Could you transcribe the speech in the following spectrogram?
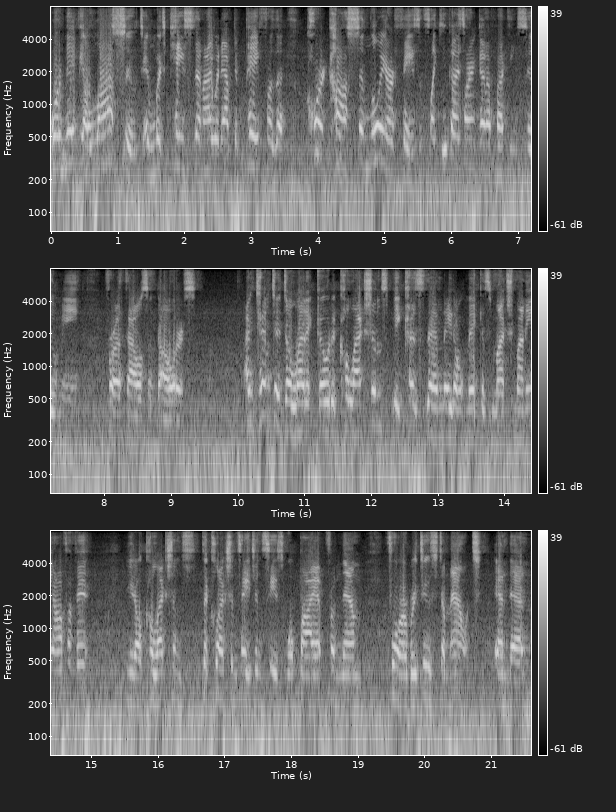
or maybe a lawsuit, in which case then I would have to pay for the court costs and lawyer fees. It's like you guys aren't gonna fucking sue me for a thousand dollars. I'm tempted to let it go to collections because then they don't make as much money off of it. You know, collections the collections agencies will buy it from them for a reduced amount and then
